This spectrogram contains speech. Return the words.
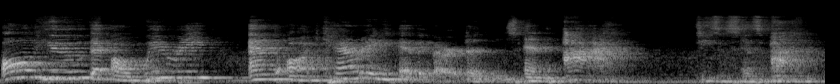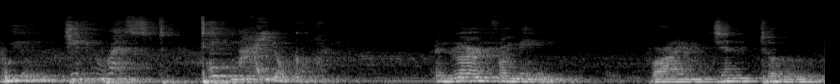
All you that are weary and are carrying heavy burdens, and I, says, I will give you rest. Take my yoke on and learn from me, for I am gentle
